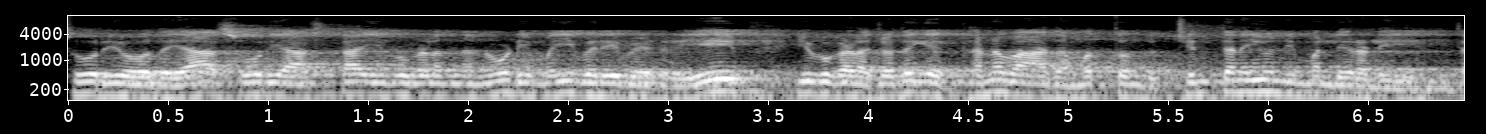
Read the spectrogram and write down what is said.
ಸೂರ್ಯೋದಯ, ಸೂರ್ಯಾಸ್ತ ಇವುಗಳನ್ನು ನೋಡಿ ಮೈ ಬರಿಬೇಡ್ರಿ. ಇವುಗಳ ಜೊತೆಗೆ ಘನವಾದ ಮತ್ತೊಂದು ಚಿಂತನೆಯೂ ನಿಮ್ಮಲ್ಲಿರಲಿ ಅಂತ.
